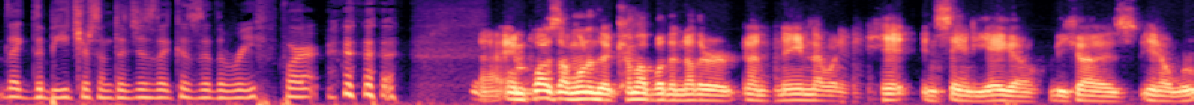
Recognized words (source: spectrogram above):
like the beach or something, just like because of the reef part. yeah, and plus, I wanted to come up with another name that would hit in San Diego because you know we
